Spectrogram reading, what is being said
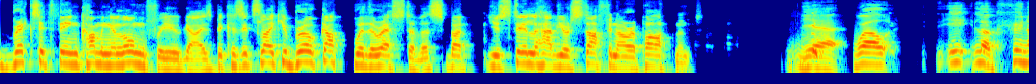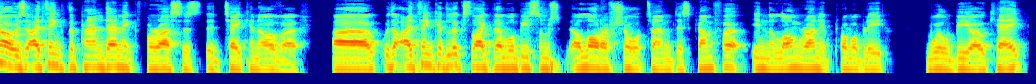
Brexit thing coming along for you guys? Because it's like you broke up with the rest of us, but you still have your stuff in our apartment. yeah. Well, it, look, who knows? I think the pandemic for us has uh, taken over. Uh, I think it looks like there will be some a lot of short term discomfort. In the long run, it probably will be okay.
